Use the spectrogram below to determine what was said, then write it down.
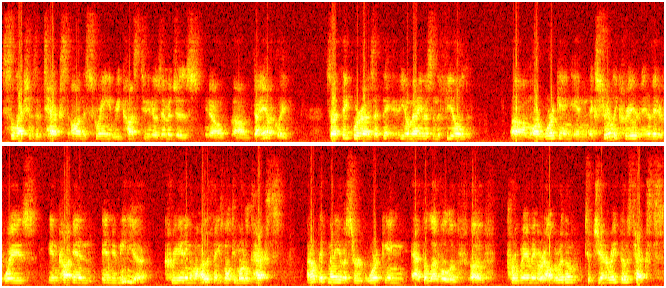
selections of text on the screen, reconstituting those images, you know, um, dynamically. So I think whereas I think, you know, many of us in the field um, are working in extremely creative and innovative ways in, in, in new media, creating, among other things, multimodal texts. I don't think many of us are working at the level of, of programming or algorithm to generate those texts.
